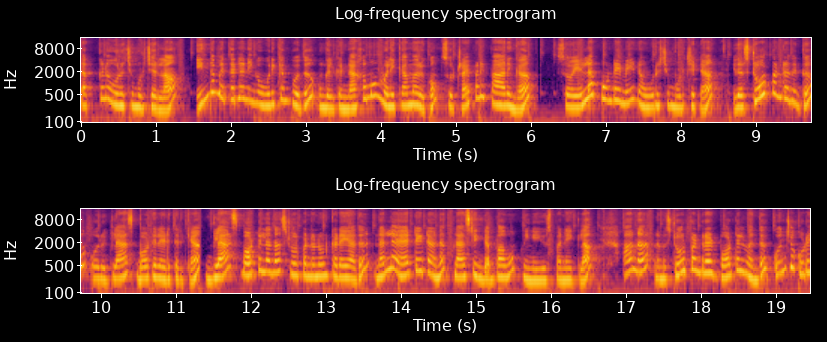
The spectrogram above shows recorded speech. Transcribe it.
டக்குன்னு உரிச்சு முடிச்சிடலாம். இந்த மெத்தடில் நீங்கள் உரிக்கும் போது உங்களுக்கு நகமும் வலிக்காமல் இருக்கும். ஸோ ட்ரை பண்ணி பாருங்கள் ஸோ எல்லா பூண்டையுமே நான் உரிச்சு முடிச்சிட்டேன். இதை ஸ்டோர் பண்ணுறதுக்கு ஒரு கிளாஸ் பாட்டில் எடுத்திருக்கேன். கிளாஸ் பாட்டிலில் தான் ஸ்டோர் பண்ணணும்னு கிடையாது. நல்ல ஏர்டைட்டான பிளாஸ்டிக் டப்பாவும் நீங்கள் யூஸ் பண்ணிக்கலாம். ஆனால் நம்ம ஸ்டோர் பண்ணுற பாட்டில் வந்து கொஞ்சம் கூட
